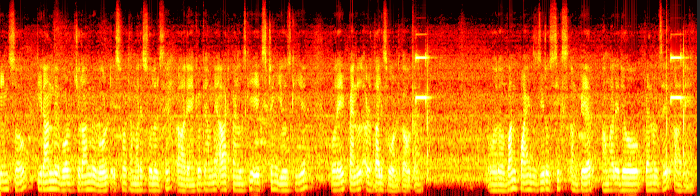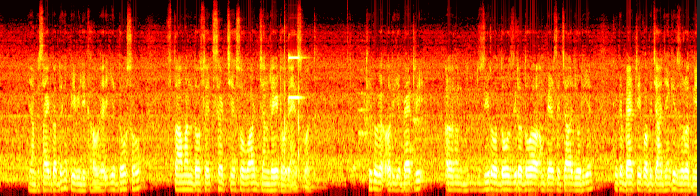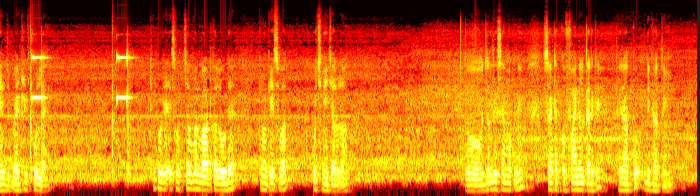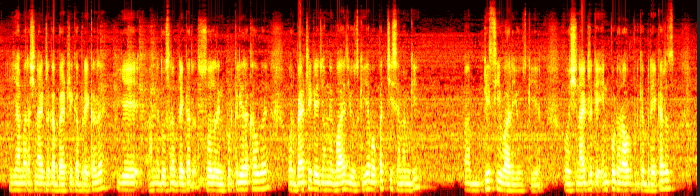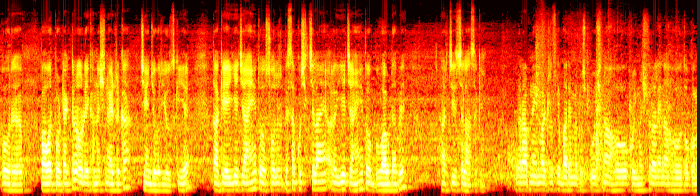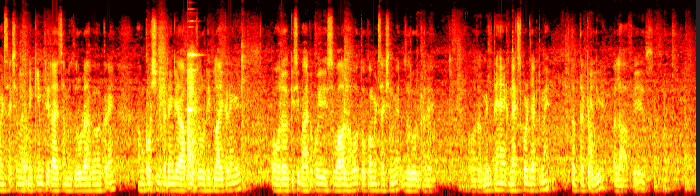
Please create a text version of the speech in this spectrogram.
तीन सौ तिरानवे वोल्ट, चौरानवे वोल्ट इस वक्त हमारे सोलर से आ रहे हैं, क्योंकि हमने आठ पैनल्स की एक स्ट्रिंग यूज़ की है और एक पैनल अड़तालीस वोल्ट का होता है। और 1.06 एम्पेयर हमारे जो पैनल से आ रहे हैं। यहाँ पे साइड पर देखें, पीवी लिखा हुआ है। ये दो सौ सतावन दो सौ इकसठ छः सौ वाट जनरेट हो रहे हैं इस वक्त। ठीक हो गया। और ये बैटरी ज़ीरो, दो ज़ीरो, दो एम्पेयर से चार्ज हो रही है, क्योंकि बैटरी को अभी चार्जिंग की ज़रूरत नहीं है, बैटरी फुल है। ठीक हो गया। इस वक्त चौवन वाट का लोड है, क्योंकि इस वक्त कुछ नहीं चल रहा। तो जल्दी से हम अपने सेटअप को फाइनल करके फिर आपको दिखाते हैं। ये हमारा शनाइडर का बैटरी का ब्रेकर है। ये हमने दूसरा ब्रेकर सोलर इनपुट के लिए रखा हुआ है। और बैटरी के लिए जो हमने वायर यूज़ की है, वो 25 एम की डीसी वायर यूज़ की है। और शनाइडर के इनपुट और आउटपुट के ब्रेकर्स और पावर प्रोटेक्टर और एक हमने शनाइडर का चेंज ओवर यूज़ किया है। ताकि ये चाहें तो सोलर पे सब कुछ चलाएँ अगर ये चाहें तो वावडा पे हर चीज़ चला सकें। अगर आपने इन्वर्टर्स के बारे में कुछ पूछना हो, कोई मशवरा लेना हो तो कमेंट सेक्शन में अपनी कीमती राय से हमें ज़रूर आगाह करें। हम कोशिश करेंगे आपको ज़रूर रिप्लाई करेंगे। और किसी भाई का कोई सवाल हो तो कमेंट सेक्शन में ज़रूर करें। और मिलते हैं एक नेक्स्ट प्रोजेक्ट में। तब तक के लिए अल्लाह हाफिज़।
